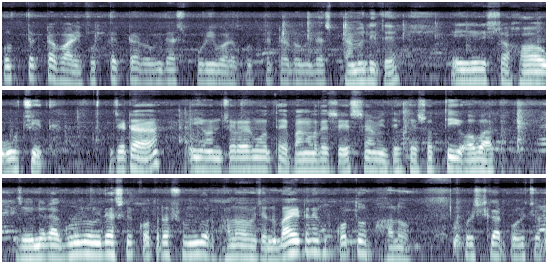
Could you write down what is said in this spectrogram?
প্রত্যেকটা বাড়ি, প্রত্যেকটা রবিদাস পরিবারে, প্রত্যেকটা রবিদাস ফ্যামিলিতে এই জিনিসটা হওয়া উচিত। যেটা এই অঞ্চলের মধ্যে বাংলাদেশে এসে আমি দেখে সত্যিই অবাক যে এনারা গুরু রবিদাসকে কতটা সুন্দর ভালোভাবে জানেন বাড়িটা দেখুন কত ভালো, পরিষ্কার, পরিচ্ছন্ন,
